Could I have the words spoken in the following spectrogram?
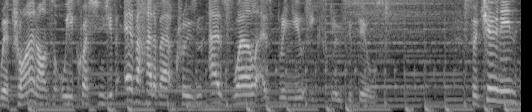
We'll try and answer all your questions you've ever had about cruising as well as bring you exclusive deals. So tune in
